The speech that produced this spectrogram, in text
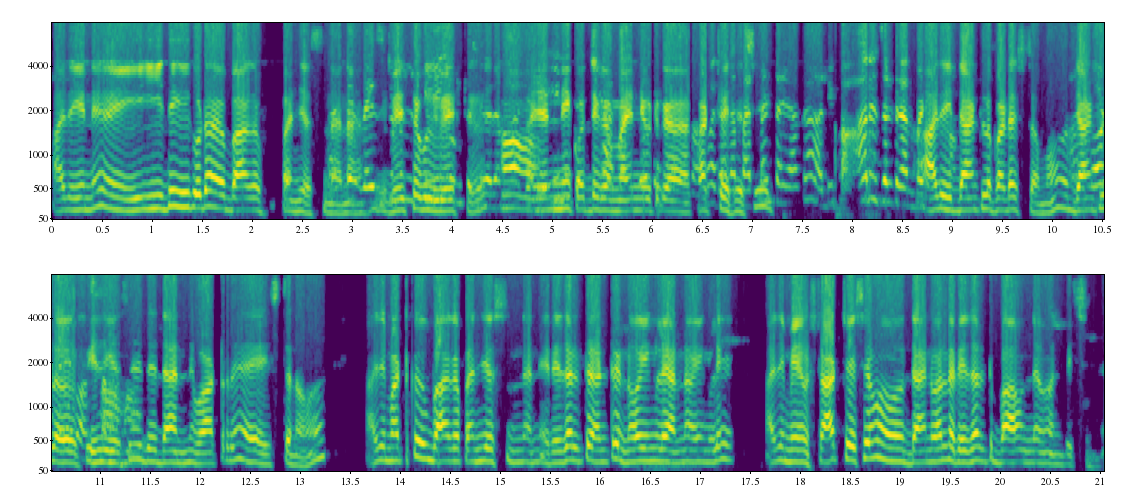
అది ఇది కూడా బాగా పనిచేస్తుంది వెజిటబుల్ వేస్ట్ అవన్నీ కొద్దిగా మైన్యూట్గా కట్ చేసేసి అది దాంట్లో పడేస్తాము దాంట్లో ఫిల్. చేసి దాన్ని వాటర్ ఇస్తున్నాము అది మటుకు బాగా పనిచేస్తుందని రిజల్ట్ అంటే నోయింగ్లీ అన్నోయింగ్లీ అది మేము స్టార్ట్ చేసాము. దానివల్ల రిజల్ట్ బాగుందేమో అనిపించింది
